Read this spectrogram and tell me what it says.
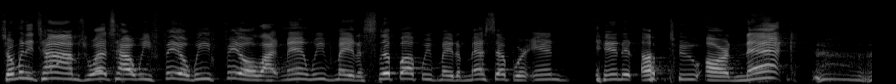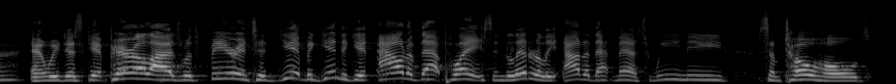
So many times, that's how we feel. We feel like, man, we've made a slip up, we've made a mess up, we're in in it up to our neck. And we just get paralyzed with fear. And to get, begin to get out of that place and literally out of that mess, we need some toe holds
